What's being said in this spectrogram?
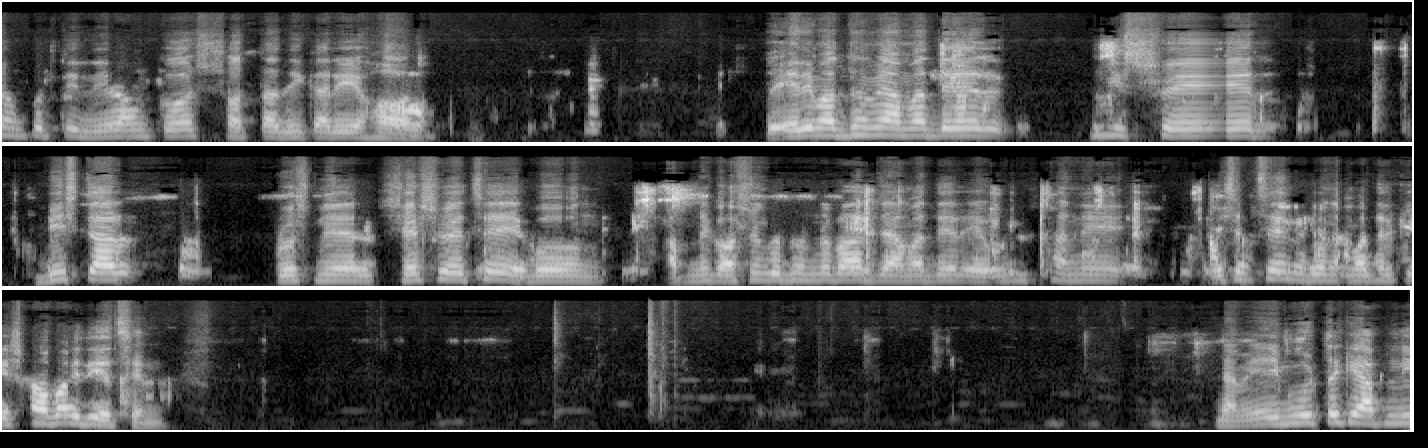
সম্পত্তির নিরঙ্কুশ স্বত্বাধিকারী হন। তো এর মাধ্যমে আমাদের বিশ্বের বিশটার প্রশ্নের শেষ হয়েছে এবং আপনাকে অসংখ্য ধন্যবাদ যে আমাদের এই অনুষ্ঠানে এসেছেন এবং আমাদেরকে সবাই দিয়েছেন। এই মুহূর্তে কি আপনি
